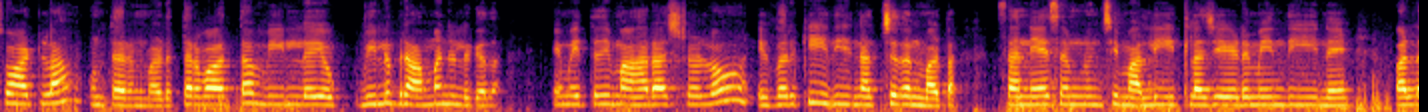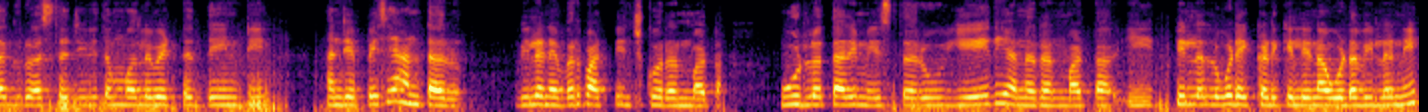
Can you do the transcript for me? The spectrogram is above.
సో అట్లా ఉంటారనమాట తర్వాత వీళ్ళ వీళ్ళు బ్రాహ్మణులు కదా. ఏమవుతుంది మహారాష్ట్రలో ఎవరికి ఇది నచ్చదనమాట సన్యాసం నుంచి మళ్ళీ ఇట్లా చేయడం ఏంది ఈయనే? వాళ్ళ గృహస్థ జీవితం మొదలు ఏంటి? అని చెప్పేసి అంటారు. వీళ్ళని ఎవరు పట్టించుకోరు అనమాట ఊర్లో తరిమేస్తారు. ఏది అనరు అనమాట ఈ పిల్లలు కూడా ఎక్కడికి వెళ్ళినా కూడా వీళ్ళని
